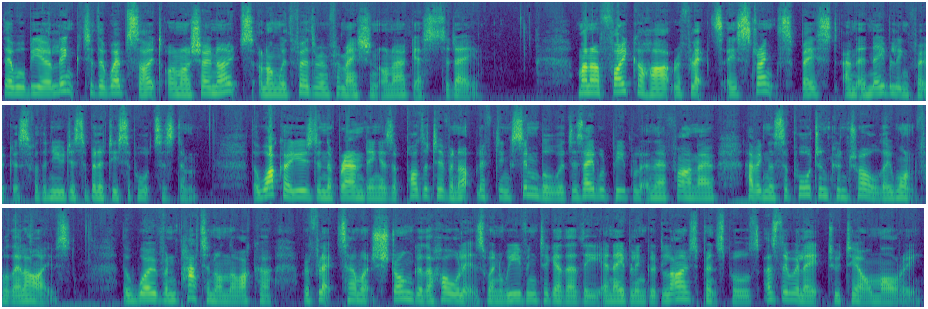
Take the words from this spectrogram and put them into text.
There will be a link to the website on our show notes, along with further information on our guests today. Mana Whaikaha reflects a strengths based and enabling focus for the new disability support system. The waka used in the branding is a positive and uplifting symbol with disabled people and their whānau having the support and control they want for their lives. The woven pattern on the waka reflects how much stronger the whole is when weaving together the enabling good lives principles as they relate to Te Ao Māori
